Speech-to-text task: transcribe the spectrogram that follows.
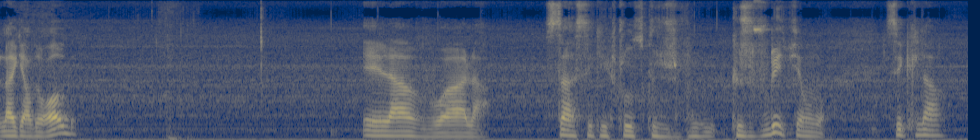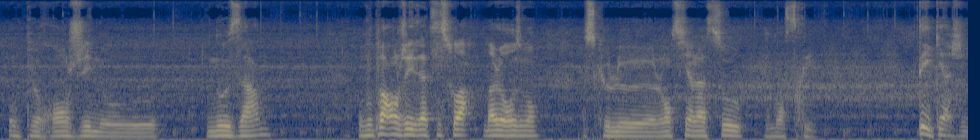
la garde-robe. Et là, voilà. Ça, c'est quelque chose que je veux, que je voulais depuis un moment c'est que là, on peut ranger nos armes. On peut pas ranger les accessoires, malheureusement. Parce que l'ancien lasso, je m'en serais dégagé.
